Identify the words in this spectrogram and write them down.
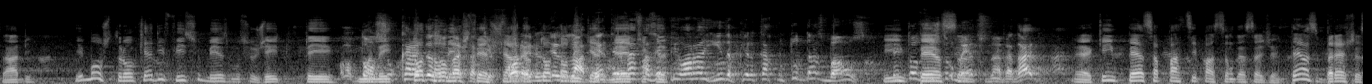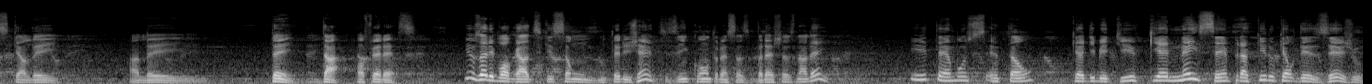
sabe? E mostrou que é difícil mesmo o sujeito ter uma Tom, se lei o cara é totalmente fechada, fora, ele, ele lá totalmente dentro ele vai fazer pior ainda, porque ele está com tudo nas mãos. E Tem todos os instrumentos, não é verdade? é, que impeça a participação dessa gente. Tem as brechas que a lei, a lei tem, dá, oferece. E os advogados que são inteligentes encontram essas brechas na lei. E temos, então, que admitir que é nem sempre aquilo que é o desejo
